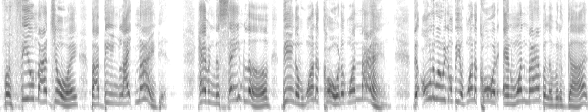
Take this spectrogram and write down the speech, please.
Fulfill my joy by being like minded, having the same love, being of one accord, of one mind. The only way we're going to be of one accord and one mind, beloved of God,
